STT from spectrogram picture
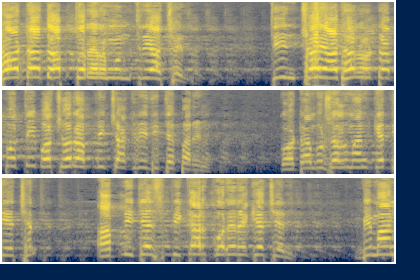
ছটা দপ্তরের মন্ত্রী আছেন। তিন, ছয়, আঠারোটা প্রতি বছর আপনি চাকরি দিতে পারেন। কটা মুসলমানকে দিয়েছেন? আপনি যে স্পিকার করে রেখেছেন, বিমান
